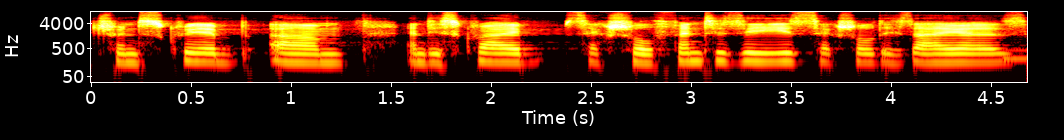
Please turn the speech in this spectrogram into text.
transcribe um, and describe sexual fantasies, sexual desires.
